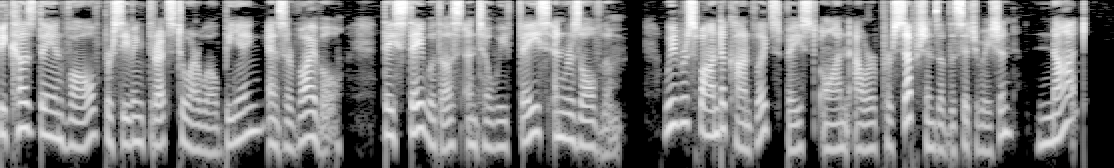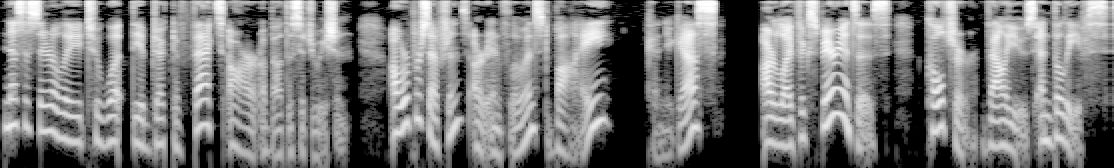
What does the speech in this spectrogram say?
Because they involve perceiving threats to our well being and survival, they stay with us until we face and resolve them. We respond to conflicts based on our perceptions of the situation, not necessarily to what the objective facts are about the situation. Our perceptions are influenced by, can you guess? Our life experiences, culture, values, and beliefs.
